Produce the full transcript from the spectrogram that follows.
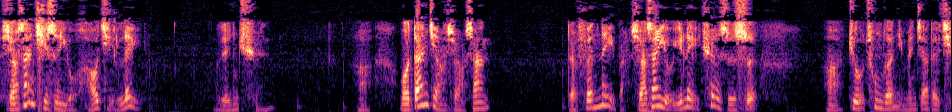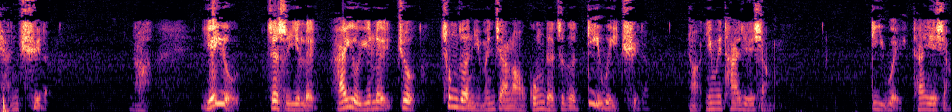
小三其实有好几类人群，啊，我单讲小三。的分类吧，小三有一类确实是，啊，就冲着你们家的钱去的，啊，也有这是一类，还有一类就冲着你们家老公的这个地位去的，啊，因为他也想地位，他也想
